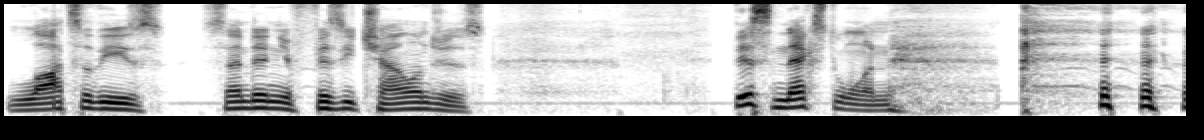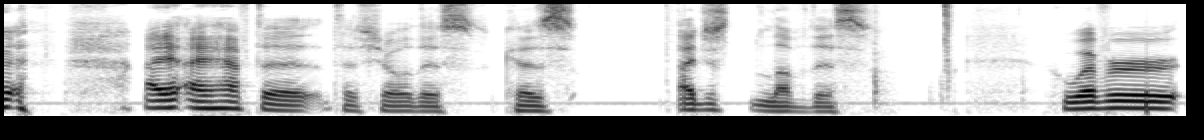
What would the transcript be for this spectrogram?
Lots of these. Send in your fizzy challenges. This next one, I, I have to, to show this because I just love this. Whoever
